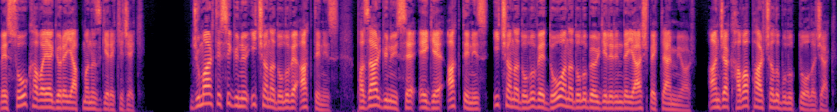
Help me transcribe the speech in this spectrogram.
ve soğuk havaya göre yapmanız gerekecek. Cumartesi günü İç Anadolu ve Akdeniz, pazar günü ise Ege, Akdeniz, İç Anadolu ve Doğu Anadolu bölgelerinde yağış beklenmiyor. Ancak hava parçalı bulutlu olacak.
